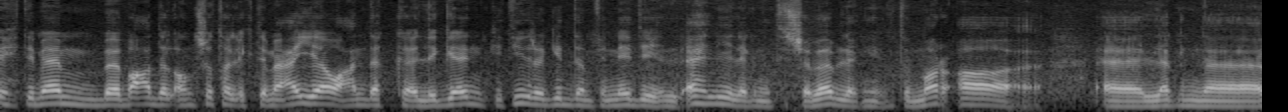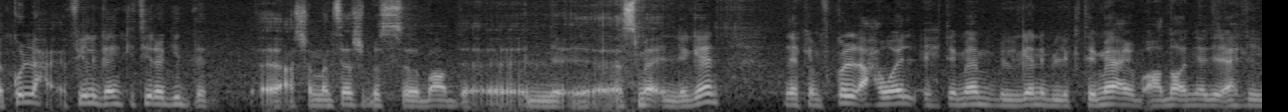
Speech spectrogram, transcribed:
اهتمام ببعض الأنشطة الاجتماعية وعندك لجان كتيرة جدا في النادي الأهلي لجنة الشباب لجنة المرأة آه، لجنة كل في لجان كتيرة جدا آه، عشان ما انساش بس بعض آه، أسماء اللجان. لكن في كل الأحوال اهتمام بالجانب الاجتماعي باعضاء النادي الأهلي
